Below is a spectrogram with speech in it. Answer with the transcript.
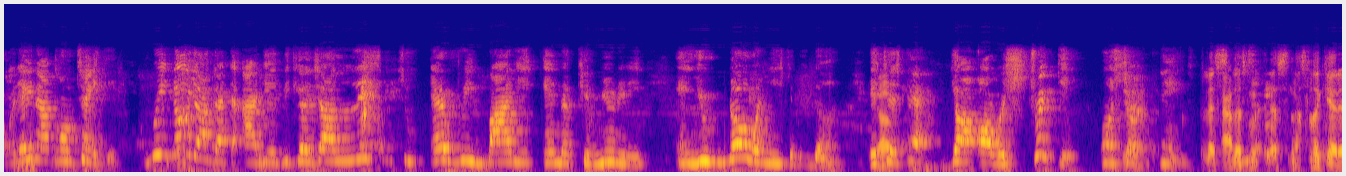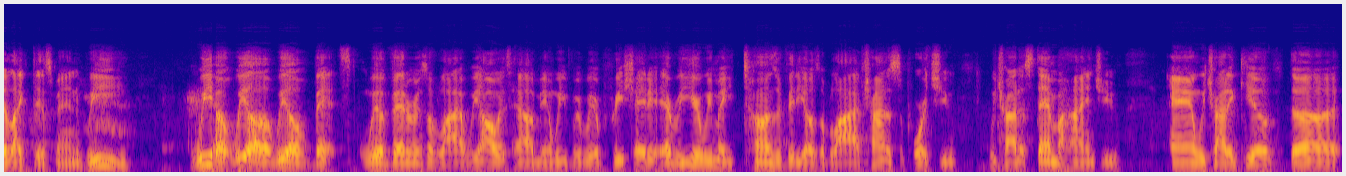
or they not gonna take it. We know y'all got the ideas because y'all listen to everybody in the community and you know what needs to be done. It's Yup. just that y'all are restricted on certain things. Let's let's let's let's look at it like this, man. We we are we are we are vets. We are veterans of live. We always have been. We we appreciate it. Every year we make tons of videos of live, trying to support you. We try to stand behind you, and we try to give the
